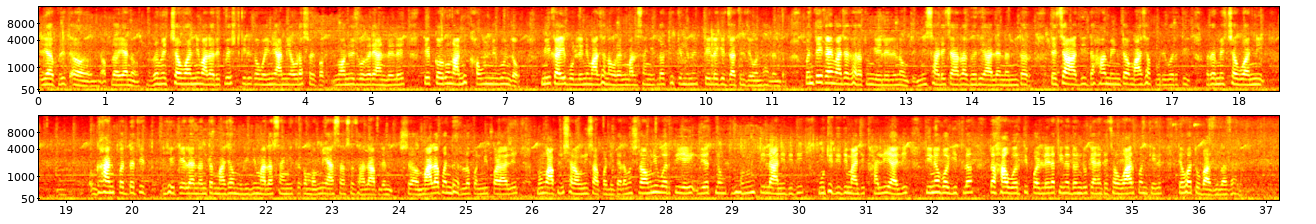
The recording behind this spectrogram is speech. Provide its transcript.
या प्रीत आपलं यानं रमेश चव्हाणनी मला रिक्वेस्ट केली का वहिनी आम्ही एवढा स्वयंपाक नॉनव्हेज वगैरे आणलेलं आहे. ते करून आम्ही खाऊन निघून जाऊ. मी काही बोलले नाही. माझ्या नवऱ्याने मला सांगितलं ठीक आहे मी ते लगेच जातील जेवण झाल्यानंतर. पण ते काही माझ्या घरातून गेलेले नव्हते. मी साडेचारला घरी आल्यानंतर त्याच्या आधी दहा मिनटं माझ्या पुरीवरती रमेश चव्हाणनी घाण पद्धतीत हे केल्यानंतर माझ्या मुलीने मला सांगितलं का मम्मी असं असं झालं. आपल्या श मला पण धरलं पण मी पळाले. मग आपली श्रावणी सापडली त्याला. मग श्रावणीवरती ये येत नव्हती म्हणून तिला आणि दिदी मोठी दिदी माझी खाली आली. तिनं बघितलं तर हा वरती पडलेला तिनं दंडुक्याने त्याच्यावर वार पण केले. तेव्हा तो बाजूला झाला.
